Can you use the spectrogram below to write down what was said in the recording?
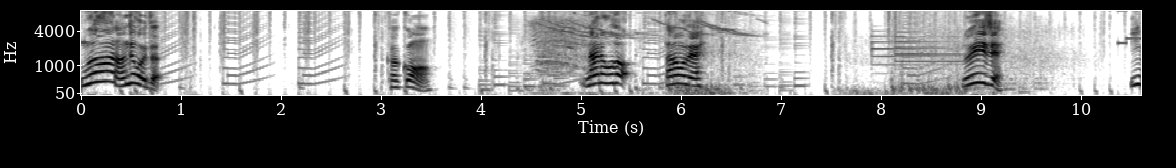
うわーなんでこいつカコン。なるほど。頼むで。ルイージ。い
